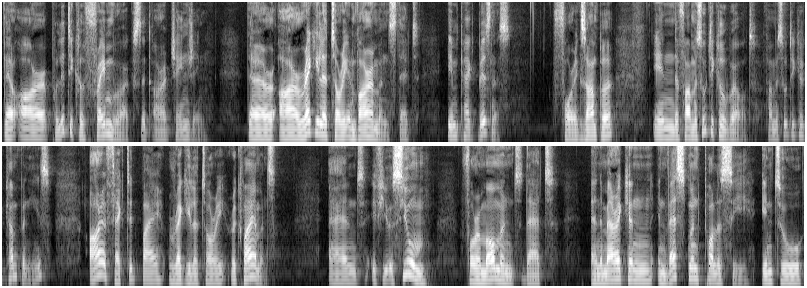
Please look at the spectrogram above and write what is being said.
There are political frameworks that are changing. There are regulatory environments that impact business. For example, in the pharmaceutical world, pharmaceutical companies are affected by regulatory requirements. And if you assume for a moment that an American investment policy into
